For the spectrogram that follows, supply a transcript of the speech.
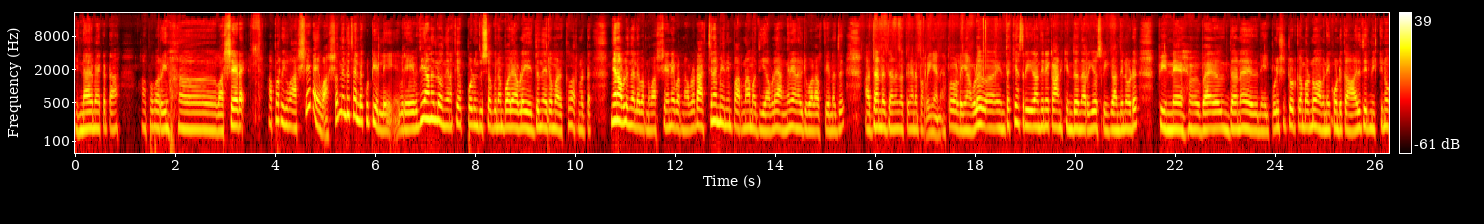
പിന്നെ മേക്കട്ട. അപ്പോൾ പറയും "ആ, വർഷയുടെ അപ്പോൾ പറയും വർഷേ വർഷം നിന്റെ ചെല്ലക്കുട്ടിയല്ലേ? രേവതിയാണല്ലോ നിനക്ക് എപ്പോഴും ദുശകുനം പോലെ അവളെ ഏത് നേരം വഴക്ക് പറഞ്ഞിട്ട്. ഞാൻ അവൾ ഇന്നലെ പറഞ്ഞു വർഷേനെ പറഞ്ഞു അവളുടെ അച്ഛനമ്മേനെയും പറഞ്ഞാൽ മതി അവളെ അങ്ങനെയാണ് അവർ വളർത്തേണ്ടത് അതാണ് ഇതാണ് എന്നൊക്കെ ഇങ്ങനെ പറയുകയാണ് അപ്പോൾ പറയും അവൾ എന്തൊക്കെയാണ് ശ്രീകാന്തിനെ കാണിക്കുന്നതെന്ന് അറിയോ? ശ്രീകാന്തിനോട് പിന്നെ എന്താണ് നെയിൽ പോളിഷ് ഇട്ട് കൊടുക്കാൻ പറഞ്ഞു അവനെ കൊണ്ട് കാൽ തിരുമിക്കണു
